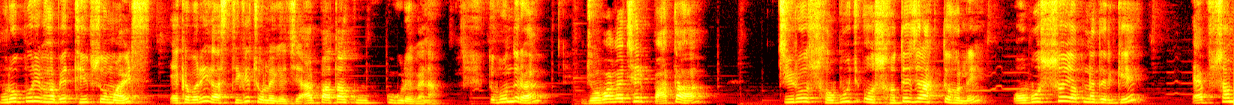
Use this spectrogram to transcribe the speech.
পুরোপুরিভাবে থিপস ও মাইটস একেবারেই গাছ থেকে চলে গেছে, আর পাতা কুকুড়েবে না। তো বন্ধুরা, জবা গাছের পাতা চির সবুজ ও সতেজ রাখতে হলে অবশ্যই আপনাদেরকে অ্যাপসাম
